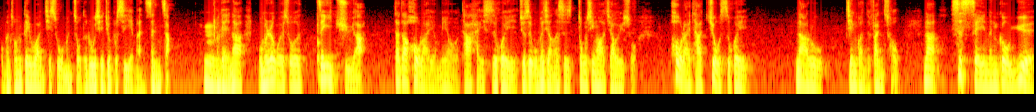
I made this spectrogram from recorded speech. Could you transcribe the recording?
我们从 Day One 其实我们走的路线就不是野蛮生长。嗯，OK，那我们认为说这一局啊，它到后来有没有，它还是会就是我们讲的是中心化交易所，后来它就是会纳入。监管的范畴，那是谁能够越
